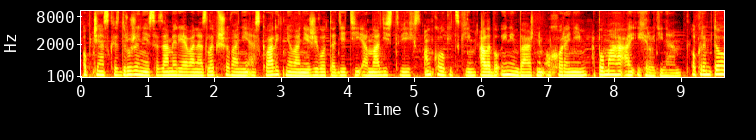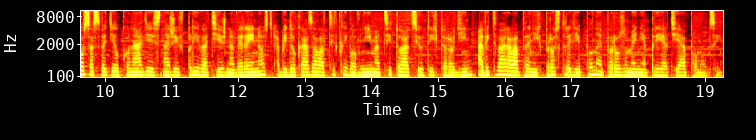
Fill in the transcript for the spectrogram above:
Občianske združenie sa zameriava na zlepšovanie a skvalitňovanie života detí a mladistvých s onkologickým alebo iným vážnym ochorením a pomáha aj ich rodinám. Okrem toho sa Svetielko nádeje snaží vplývať tiež na verejnosť, aby dokázala citlivo vnímať situáciu týchto rodín a vytvárala pre nich prostredie plné porozumenia, prijatia a pomoci.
